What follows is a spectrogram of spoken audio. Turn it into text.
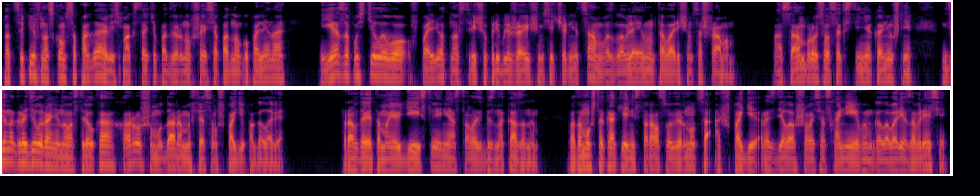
Подцепив носком сапога, весьма кстати подвернувшееся под ногу полено, я запустил его в полет навстречу приближающимся чернецам, возглавляемым товарищем со шрамом, а сам бросился к стене конюшни, где наградил раненого стрелка хорошим ударом эфесом шпаги по голове. Правда, это мое действие не осталось безнаказанным, потому что, как я не старался увернуться от шпаги, разделавшегося с Ханеевым головореза в рясе,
